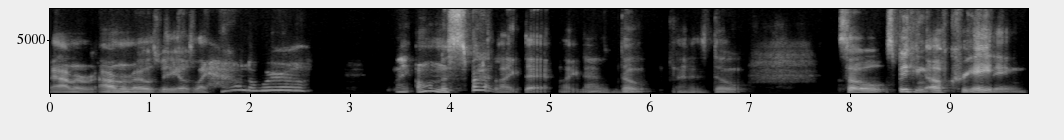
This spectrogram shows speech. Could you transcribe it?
I remember. I remember those videos. Like, how in the world like on the spot like that. Like that's dope. That is dope. So speaking of creating,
